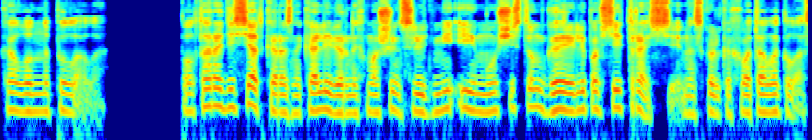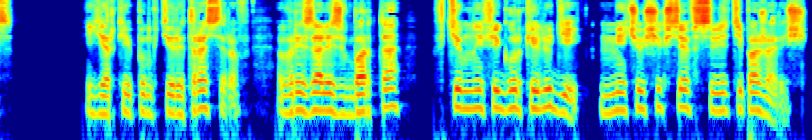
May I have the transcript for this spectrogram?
Колонна пылала. Полтора десятка разнокалиберных машин с людьми и имуществом горели по всей трассе, насколько хватало глаз. Яркие пунктиры трассеров врезались в борта, в темные фигурки людей, мечущихся в свете пожарищ.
